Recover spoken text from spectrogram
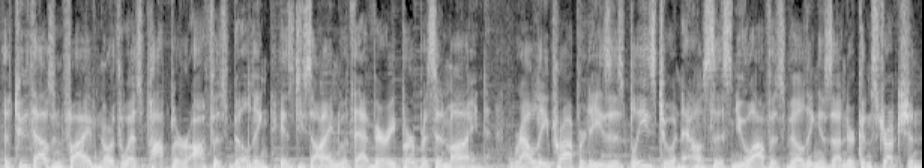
The 2005 Northwest Poplar office building is designed with that very purpose in mind. Rowley Properties is pleased to announce this new office building is under construction.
